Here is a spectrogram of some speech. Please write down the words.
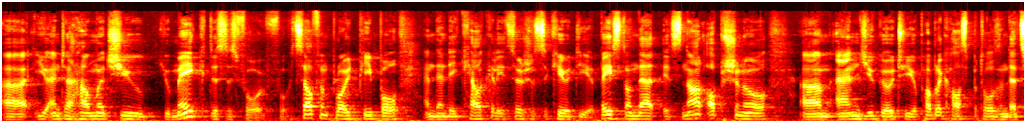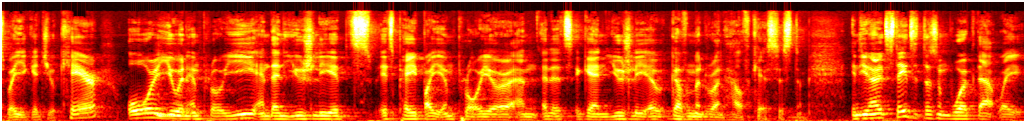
uh, you enter how much you, you make. This is for, for self employed people, and then they calculate Social Security based on that. It's not optional, um, and you go to your public hospitals, and that's where you get your care. Or mm-hmm. you an employee, and then usually it's it's paid by your employer, and, and it's again usually a government run healthcare system. In the United States, it doesn't work that way.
